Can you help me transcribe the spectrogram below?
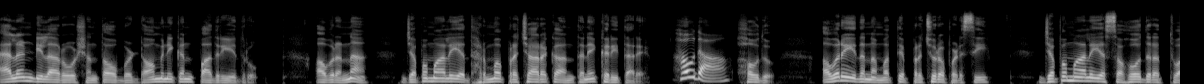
ಆಲನ್ ಡಿಲಾರೋಶ್ ಅಂತ ಒಬ್ಬ ಡಾಮಿನಿಕನ್ ಪಾದ್ರಿಯಿದ್ರು. ಅವರನ್ನ ಜಪಮಾಲೆಯ ಧರ್ಮ ಪ್ರಚಾರಕ ಅಂತನೇ ಕರೀತಾರೆ. ಹೌದಾ? ಹೌದು. ಅವರೇ ಇದನ್ನ ಮತ್ತೆ ಪ್ರಚುರಪಡಿಸಿ ಜಪಮಾಲೆಯ ಸಹೋದರತ್ವ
